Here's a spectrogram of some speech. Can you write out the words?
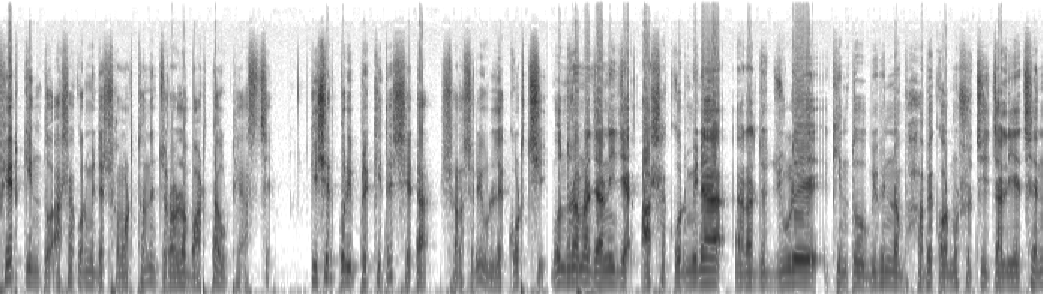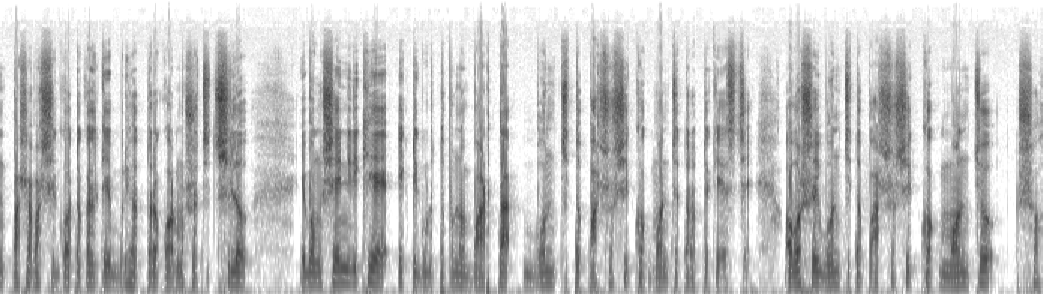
ফের কিন্তু আশাকর্মীদের সমর্থনে জোরালো বার্তা উঠে আসছে। কিসের পরিপ্রেক্ষিতে সেটা সরাসরি উল্লেখ করছি। বন্ধুরা, আমরা জানি যে আশাকর্মীরা রাজ্য জুড়ে কিন্তু বিভিন্নভাবে কর্মসূচি চালিয়েছেন। পাশাপাশি গতকালকে বৃহত্তর কর্মসূচি ছিল এবং সেই নিরিখে একটি গুরুত্বপূর্ণ বার্তা বঞ্চিত পার্শ্ব শিক্ষক মঞ্চের তরফ থেকে এসছে। অবশ্যই বঞ্চিত পার্শ্ব শিক্ষক মঞ্চ সহ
